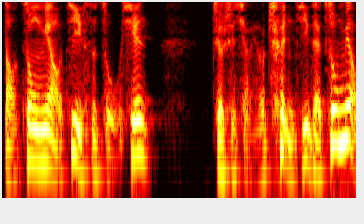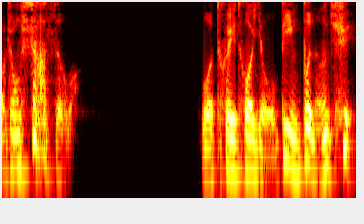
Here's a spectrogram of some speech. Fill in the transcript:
到宗庙祭祀祖先。”这是想要趁机在宗庙中杀死我。我推脱有病不能去，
